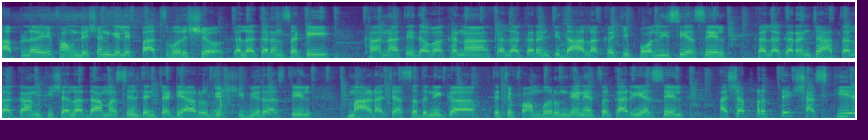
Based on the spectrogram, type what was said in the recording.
आपलं हे फाउंडेशन गेले पाच वर्ष कलाकारांसाठी खाना ते दवाखाना कलाकारांची दहा लाखाची पॉलिसी असेल कलाकारांच्या हाताला काम खिशाला दाम असेल त्यांच्यासाठी आरोग्य शिबिरं असतील म्हाडाच्या सदनिका त्याचे फॉर्म भरून देण्याचं कार्य असेल अशा प्रत्येक शासकीय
